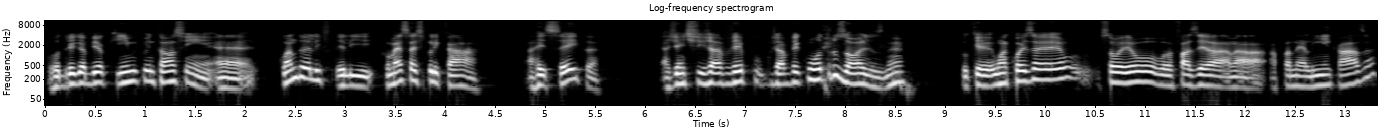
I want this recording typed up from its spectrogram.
O Rodrigo é bioquímico, então, assim, é, quando ele, ele começa a explicar a receita, a gente já vê, já vê com outros olhos, né? Porque uma coisa é eu, sou eu fazer a, a- a panelinha em casa,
